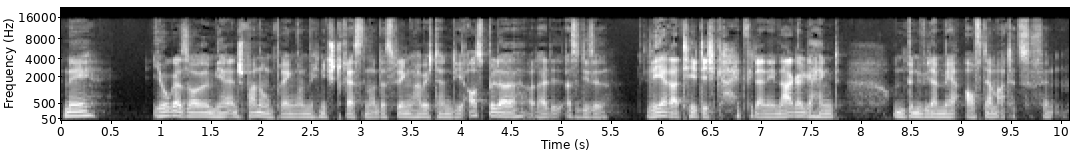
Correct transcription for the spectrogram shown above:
Nee, Yoga soll mir Entspannung bringen und mich nicht stressen. Und deswegen habe ich dann die Ausbilder oder also diese Lehrertätigkeit wieder an den Nagel gehängt und bin wieder mehr auf der Matte zu finden.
